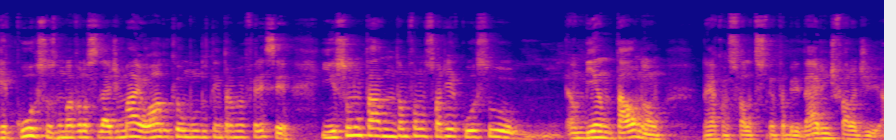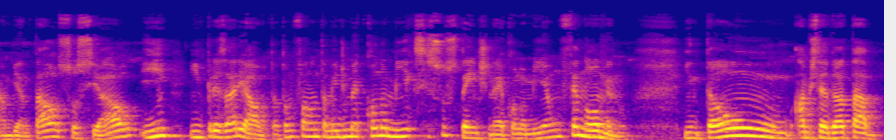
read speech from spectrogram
recursos numa velocidade maior do que o mundo tem para me oferecer. E isso não tá, não estamos falando só de recurso ambiental, não. Né? Quando se fala de sustentabilidade, a gente fala de ambiental, social e empresarial. Então estamos falando também de uma economia que se sustente. Né? A economia é um fenômeno. Então, Amsterdã está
